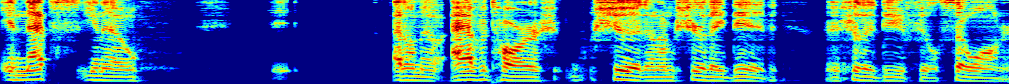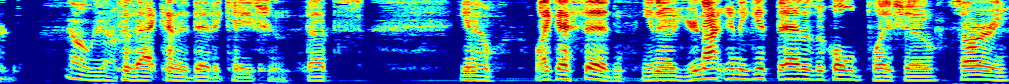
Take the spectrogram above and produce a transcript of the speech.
and that's, you know, i- I don't know, Avatar should, and I'm sure they did, I'm sure they do feel so honored Oh yeah, for that kind of dedication. That's, you know, like I said, you know, you're not going to get that at a Coldplay show. Sorry.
